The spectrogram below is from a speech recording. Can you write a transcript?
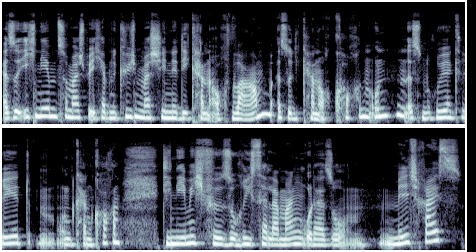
Also ich nehme zum Beispiel, ich habe eine Küchenmaschine, die kann auch warm, also die kann auch kochen unten, ist ein Rührgerät und kann kochen. Die nehme ich für so Risalamang oder so Milchreis,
